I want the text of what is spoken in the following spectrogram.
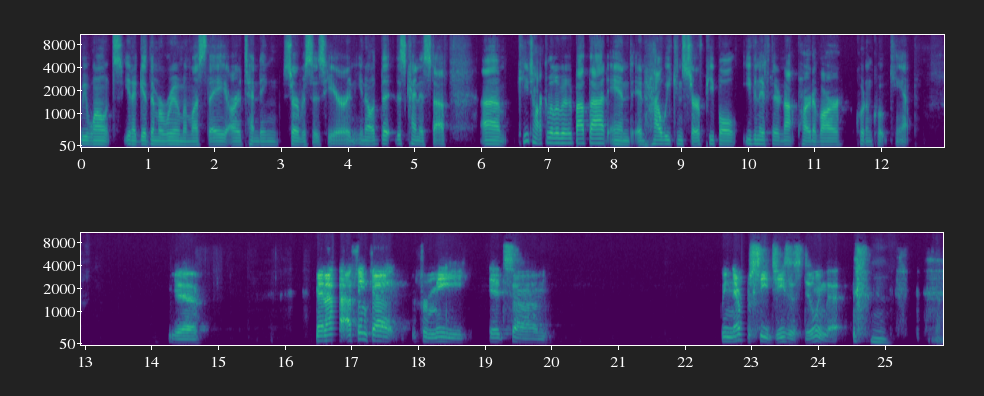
we won't you know give them a room unless they are attending services here and you know th- this kind of stuff um, can you talk a little bit about that and and how we can serve people even if they're not part of our quote unquote camp yeah man i, I think that for me it's um we never see jesus doing that mm. yeah.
